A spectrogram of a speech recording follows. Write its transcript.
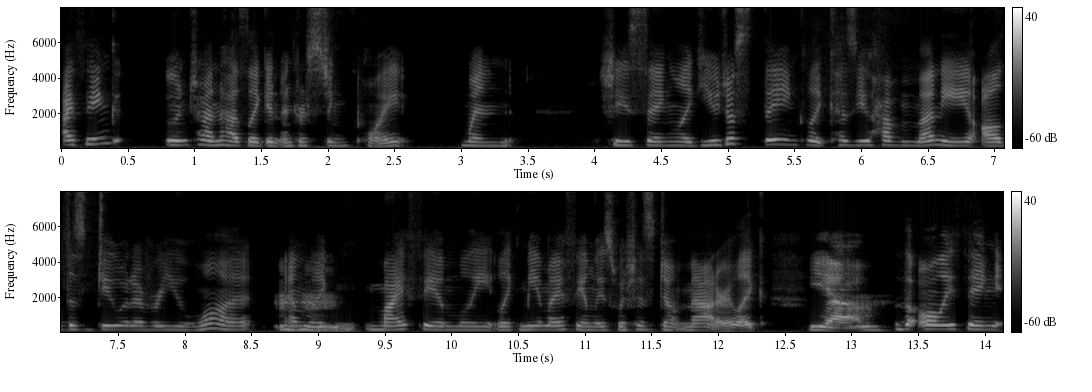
I think Unchan has like an interesting point when she's saying like you just think like cuz you have money I'll just do whatever you want and like my family like me and my family's wishes don't matter like Yeah. the only thing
